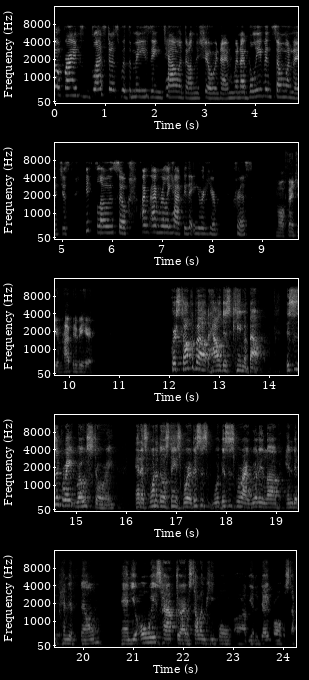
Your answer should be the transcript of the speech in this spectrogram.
know Brian's blessed us with amazing talent on the show, and I, when I believe in someone, it just it flows. So I'm I'm really happy that you were here, Chris. Well, thank you. I'm happy to be here. Chris, talk about how this came about. This is a great road story, and it's one of those things where this is where this is where I really love independent film. And you always have to. I was telling people uh, the other day for all the stuff.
